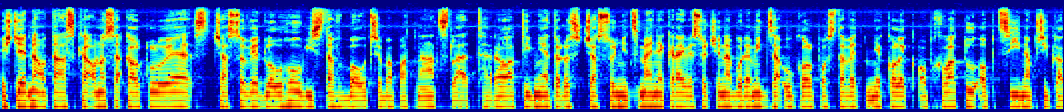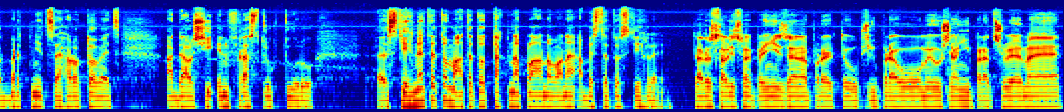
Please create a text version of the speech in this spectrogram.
Ještě jedna otázka. Ono se kalkuluje s časově dlouhou výstavbou, třeba 15 let. Relativně je to dost času, nicméně kraj Vysočina bude mít za úkol postavit několik obchvatů obcí, například Brtnice, Hrotovic a další infrastrukturu. Stihnete to? Máte to tak naplánované, abyste to stihli? Tak dostali jsme peníze na projektovou přípravu, my už na ní pracujeme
